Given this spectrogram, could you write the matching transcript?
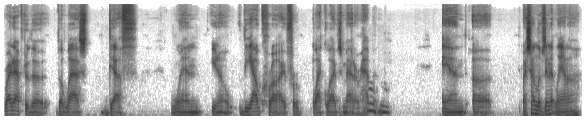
right after the the last death, when you know the outcry for Black Lives Matter happened, mm-hmm. and uh, my son lives in Atlanta,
